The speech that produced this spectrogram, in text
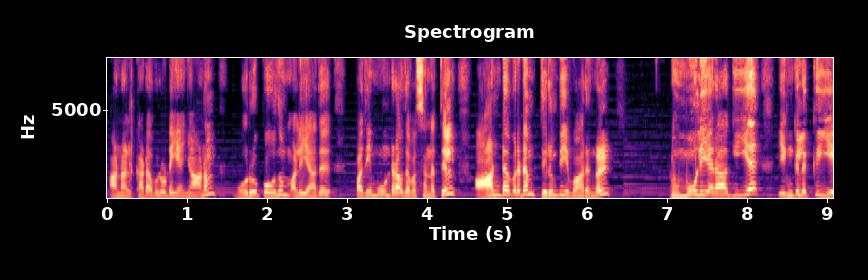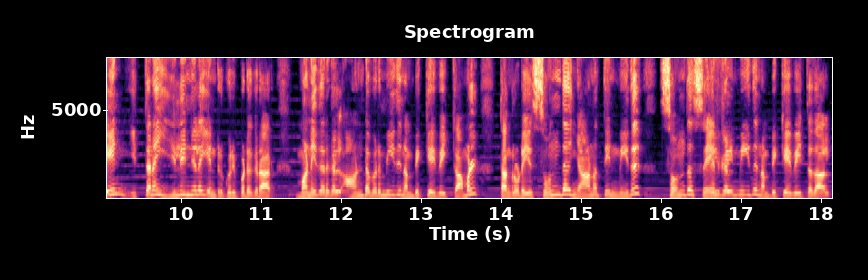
ஆனால் கடவுளுடைய ஞானம் ஒருபோதும் அழியாது. பதிமூன்றாவது வசனத்தில் ஆண்டவரிடம் திரும்பி வாருங்கள். மூலியராகிய எங்களுக்கு ஏன் இத்தனை இழிநிலை என்று குறிப்பிடுகிறார்? மனிதர்கள் ஆண்டவர் மீது நம்பிக்கை வைக்காமல் தங்களுடைய சொந்த ஞானத்தின் மீது சொந்த செயல்கள் மீது நம்பிக்கை வைத்ததால்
